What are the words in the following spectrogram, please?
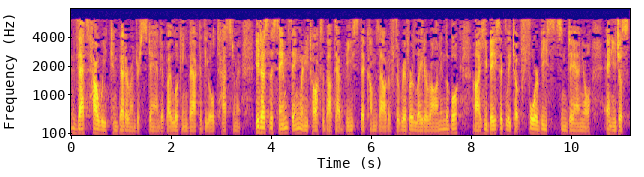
that's how we can better understand it by looking back at the Old Testament. He does the same thing when he talks about that beast that comes out of the river later on in the book. Uh, he basically took four beasts in Daniel and he just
